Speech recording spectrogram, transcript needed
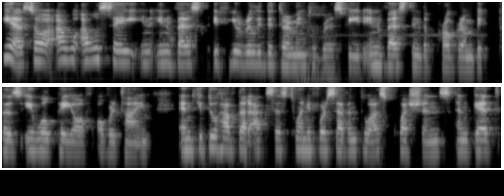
Yeah, so I will I will say in, invest if you're really determined to breastfeed, invest in the program because it will pay off over time. And you do have that access 24/7 to ask questions and get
